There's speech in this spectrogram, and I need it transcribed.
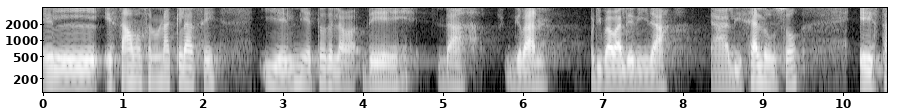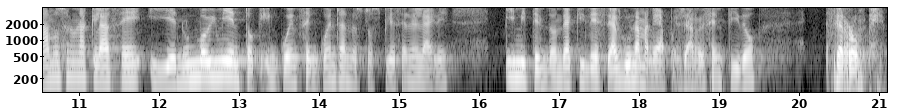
el, estábamos en una clase y el nieto de la, gran prima Valerina Alicia Alonso, estábamos en una clase y en un movimiento que se encuentran nuestros pies en el aire y mi tendón de Aquiles de alguna manera pues ya resentido se rompe.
